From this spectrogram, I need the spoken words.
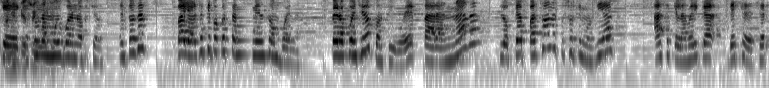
que, es una muy buena opción. Entonces, vaya, ese tipo de cosas también son buenas, pero coincido contigo, ¿eh? Para nada lo que pasó en estos últimos días hace que la América deje de ser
